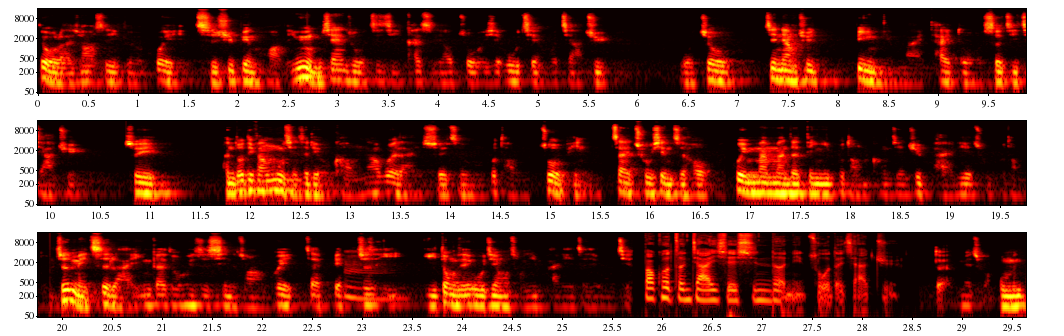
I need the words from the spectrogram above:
对我来说，它是一个会持续变化的，因为我们现在如果自己开始要做一些物件或家具，我就尽量去避免买太多设计家具，所以很多地方目前是留空。那未来随着我们不同作品在出现之后，会慢慢的定义不同的空间，去排列出不同的，就是每次来应该都会是新的状况，会再变，嗯就是移移动这些物件或重新排列这些物件。包括增加一些新的你做的家具。对，没错。我们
